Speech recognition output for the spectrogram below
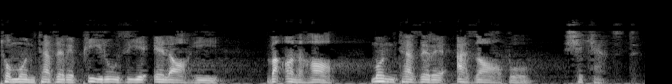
تو منتظر پیروزی الهی و آنها منتظر عذاب و شکست.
